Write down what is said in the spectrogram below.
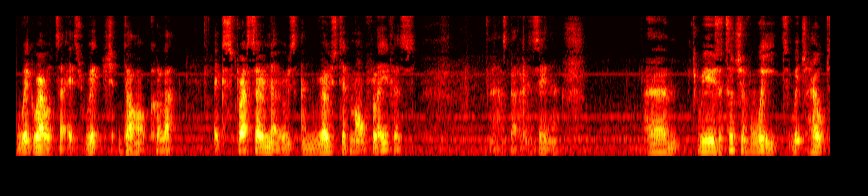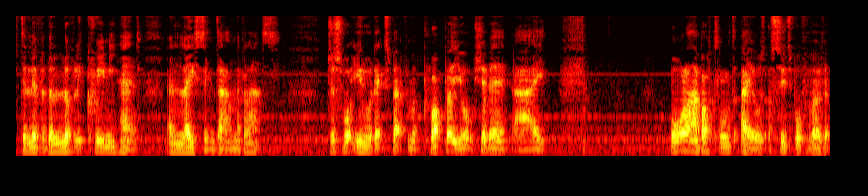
Riggwelter its rich dark colour, espresso nose and roasted malt flavours. That's better, I can see now. Um, we use a touch of wheat which helps deliver the lovely creamy head and lacing down the glass. Just what you would expect from a proper Yorkshire beer. Aye. All our bottled ales are suitable for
